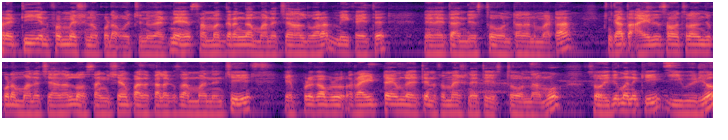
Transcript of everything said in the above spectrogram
ప్రతి ఇన్ఫర్మేషన్ కూడా వచ్చిన వెంటనే సమగ్రంగా మన ఛానల్ ద్వారా మీకైతే నేనైతే అందిస్తూ ఉంటానన్నమాట. గత ఐదు సంవత్సరాల నుంచి కూడా మన ఛానల్లో సంక్షేమ పథకాలకు సంబంధించి ఎప్పటికప్పుడు రైట్ టైంలో అయితే ఇన్ఫర్మేషన్ అయితే ఇస్తూ ఉన్నాము. సో ఇది మనకి ఈ వీడియో.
